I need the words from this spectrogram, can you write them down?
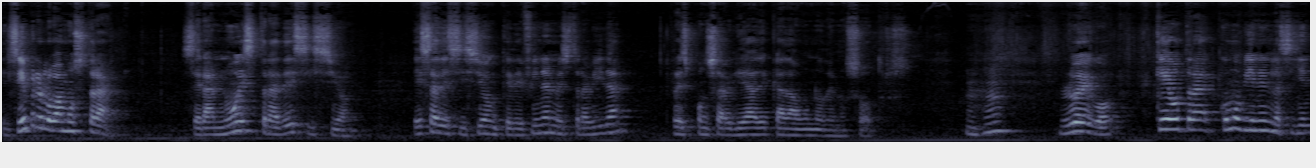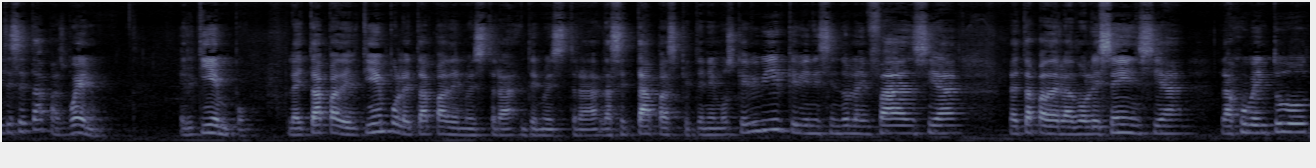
Él siempre lo va a mostrar, será nuestra decisión, esa decisión que defina nuestra vida, responsabilidad de cada uno de nosotros. Luego, ¿qué otra? ¿Cómo vienen las siguientes etapas? Bueno, el tiempo, la etapa del tiempo, la etapa de nuestra, de nuestra, las etapas que tenemos que vivir, que viene siendo la infancia, la etapa de la adolescencia, la juventud,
